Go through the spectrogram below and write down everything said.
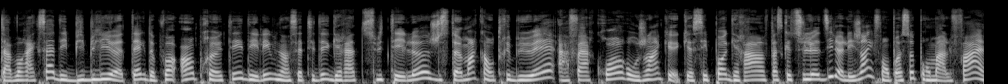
d'avoir accès à des bibliothèques, de pouvoir emprunter des livres dans cette idée de gratuité-là, justement, contribuait à faire croire aux gens que, que c'est pas grave. Parce que tu l'as dit, là, les gens, ils font pas ça pour mal faire.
